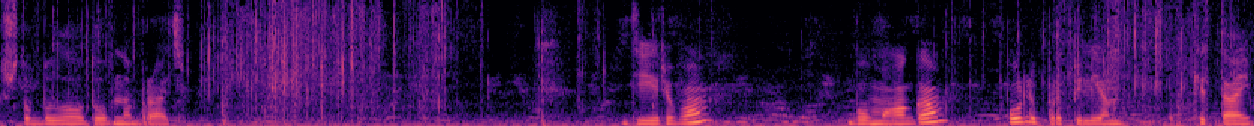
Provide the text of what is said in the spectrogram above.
чтобы было удобно брать. Дерево, бумага, полипропилен, Китай.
